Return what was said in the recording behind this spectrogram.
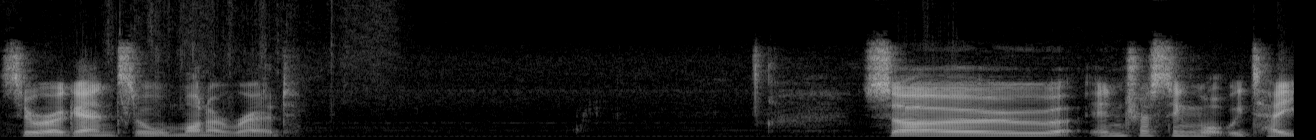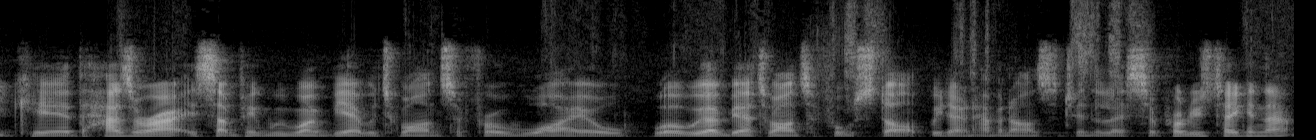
Zero against, oh, mono red. So, interesting what we take here. The Hazoret is something we won't be able to answer for a while. Well, we won't be able to answer full stop. We don't have an answer to the list, so probably just taking that.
